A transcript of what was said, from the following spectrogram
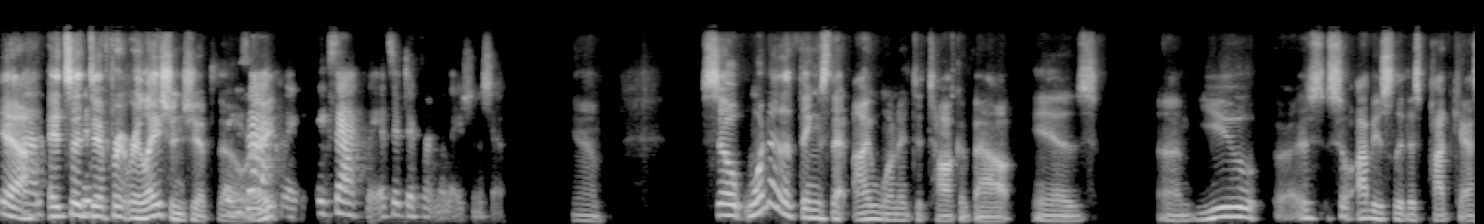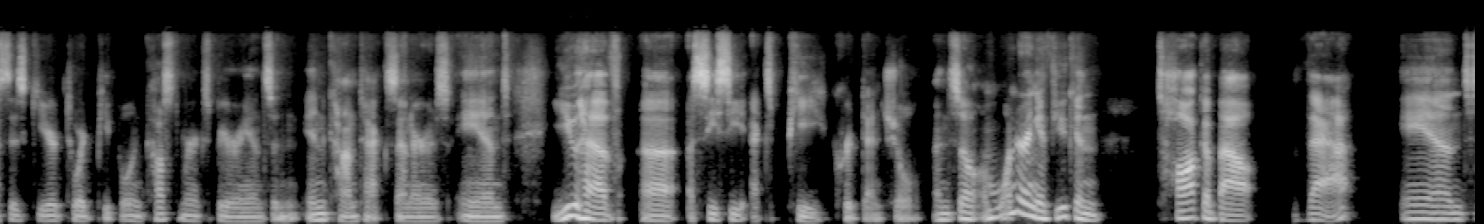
yeah um, it's a different relationship though exactly right? exactly it's a different relationship yeah so one of the things that i wanted to talk about is um, you uh, so obviously this podcast is geared toward people in customer experience and in contact centers and you have uh, a ccxp credential. And so i'm wondering if you can talk about that and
